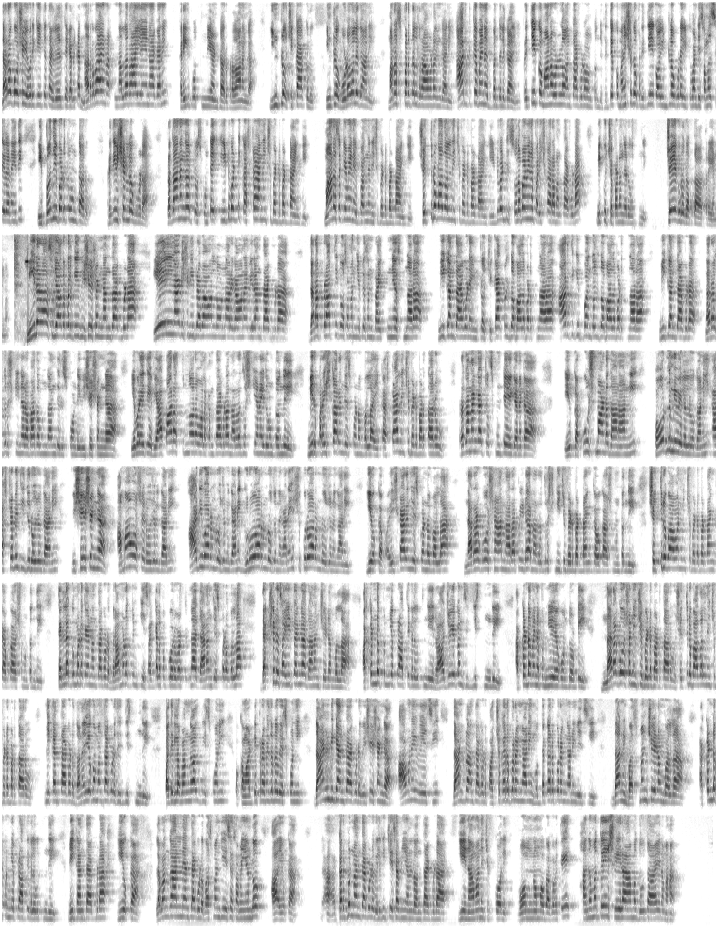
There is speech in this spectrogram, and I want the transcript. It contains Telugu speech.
నరఘోష ఎవరికైతే తగిలితే కనుక నర్రాయ నల్లరాయి అయినా కానీ కరిగిపోతుంది అంటారు ప్రధానంగా. ఇంట్లో చికాకులు ఇంట్లో గొడవలు కానీ మనస్పర్ధలు రావడం కానీ ఆర్థికమైన ఇబ్బందులు కానీ ప్రతి ఒక్క మానవుల్లో అంతా కూడా ఉంటుంది. ప్రతి ఒక్క మనిషిలో ప్రతి ఒక్క ఇంట్లో కూడా ఇటువంటి సమస్యలు అనేది ఇబ్బంది పడుతూ ఉంటారు. ప్రతి విషయంలో కూడా. ప్రధానంగా చూసుకుంటే ఇటువంటి కష్టాల నుంచి బయటపడడానికి మానసికమైన ఇబ్బంది నుంచి బయటపడడానికి శత్రుబాధల నుంచి బయటపడడానికి ఇటువంటి సులభమైన పరిష్కారం అంతా కూడా మీకు చెప్పడం జరుగుతుంది. జయ గురు దత్తాత్రేయన్మ మీనరాశి జాతకులకి విశేషంగా అంతా కూడా ఏలినాటి శని ప్రభావంలో ఉన్నారు. కావున మీరంతా కూడా ధనప్రాప్తి కోసం అని చెప్పేసి ప్రయత్నం చేస్తున్నారా? మీకంతా కూడా ఇంట్లో చికాకులతో బాధపడుతున్నారా? ఆర్థిక ఇబ్బందులతో బాధపడుతున్నారా? మీకంతా కూడా నరదృష్టి నరబాధ ఉందని తెలుసుకోండి. విశేషంగా ఎవరైతే వ్యాపారస్తున్నారో వాళ్ళకంతా కూడా నరదృష్టి అనేది ఉంటుంది. మీరు పరిష్కారం చేసుకోవడం వల్ల ఈ కష్టాల నుంచి బయటపడతారు. ప్రధానంగా చూసుకుంటే గనక ఈ యొక్క కూష్మాండ దానాన్ని పౌర్ణమి వేళలో కానీ అష్టమి తిథి రోజు కానీ విశేషంగా అమావాస్య రోజులు కానీ ఆదివారం రోజున కానీ గురువారం రోజున కానీ శుక్రవారం రోజున కానీ ఈ యొక్క పరిష్కారం చేసుకోవడం వల్ల నరఘోష నరపీడ నరదృష్టి నుంచి బయటపడడానికి అవకాశం ఉంటుంది. శత్రుభావం నుంచి బయటపడడానికి అవకాశం ఉంటుంది. తెల్ల గుమ్మడికైనంతా కూడా బ్రాహ్మణత్వంకి సంకల్పపూర్వకంగా దానం చేసుకోవడం వల్ల దక్షిణ సహితంగా దానం చేయడం వల్ల అఖండ పుణ్యప్రాప్తి కలుగుతుంది రాజయోగం సిద్ధిస్తుంది. అఖండమైన పుణ్యయోగంతో నరఘోష నుంచి బయటపడతారు శత్రు బాధల నుంచి బయటపడతారు. మీకంతా కూడా ధనయోగం అంతా కూడా సిద్ధిస్తుంది. పది లవంగాలు తీసుకొని ఒక మట్టి ప్రమిదలో వేసుకొని దానికి అంతా కూడా విశేషంగా ఆవనే వేసి దాంట్లో అంతా కూడా పచ్చకర్పూరం కానీ ముద్దకర్పూరం కానీ వేసి దాన్ని భస్మం చేయడం వల్ల అఖండ పుణ్యప్రాప్తి కలుగుతుంది. మీకంతా కూడా ఈ యొక్క లవంగాల్ని అంతా కూడా భస్మం చేసే సమయంలో ఆ యొక్క ఆ, కర్పూరం అంతా కూడా వెలిగించే సమయంలో అంతా కూడా ఈ నామాన్ని చెప్పుకోవాలి. ఓం నమో భగవతే హనుమతే శ్రీరామ దూతాయ నమ.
